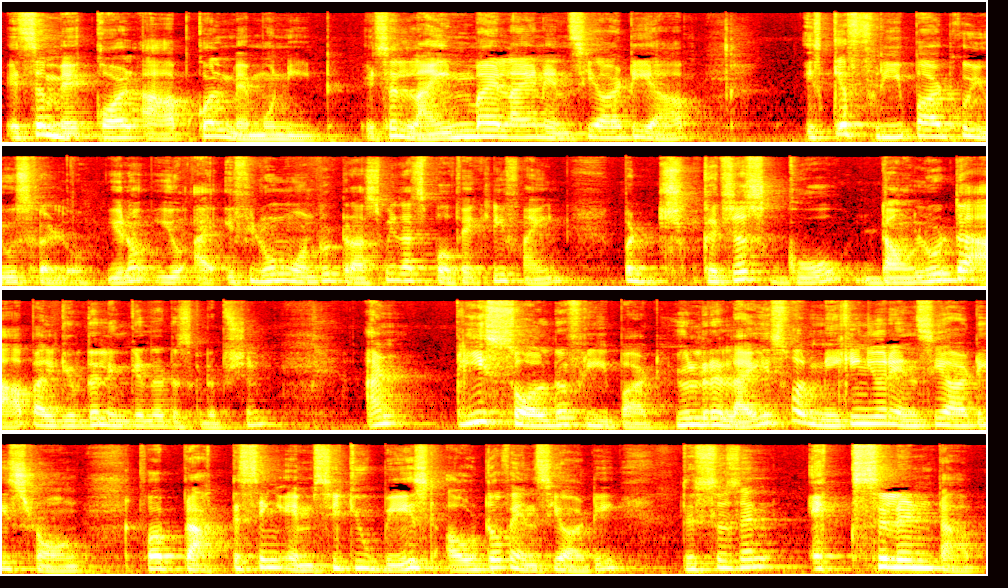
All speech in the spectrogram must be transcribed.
It's a called app called MemoNeat. It's a line by line NCERT app इसके फ्री पार्ट को यूज़ कर लो. You know you if you don't want to trust me that's perfectly fine but just go download the app I give the link in the description and and please solve the free part. You'll realize for making your NCERT strong, for practicing MCQ based out of NCERT, this is an excellent app.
